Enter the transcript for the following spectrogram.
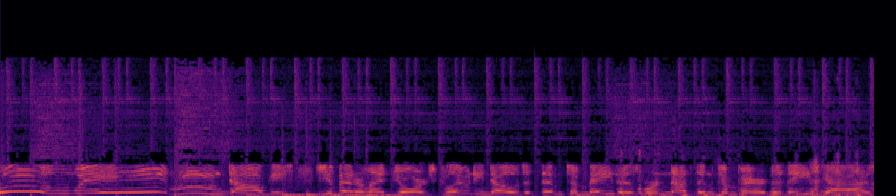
wee! Mmm, doggies. You better let George Clooney know that them tomatoes were nothing compared to these guys.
